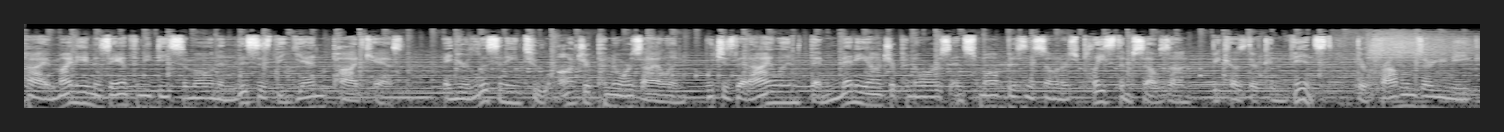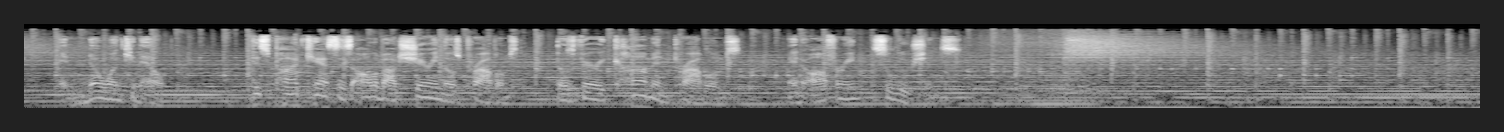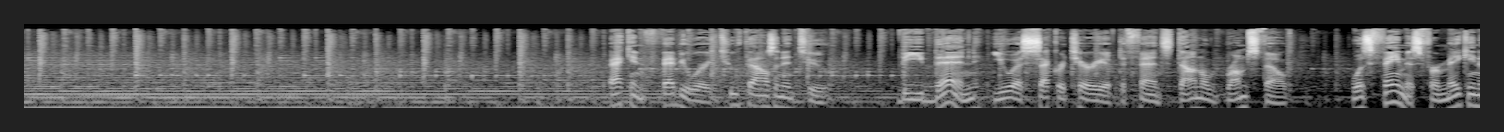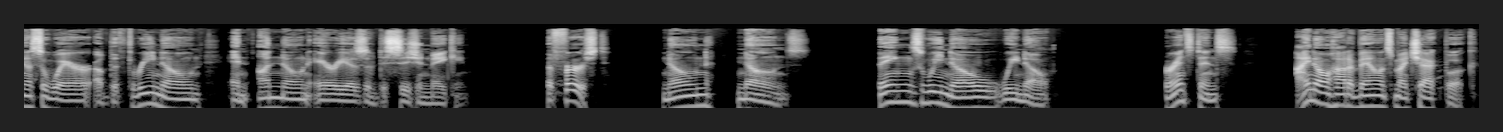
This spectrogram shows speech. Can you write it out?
Hi, my name is Anthony DeSimone, and this is the Yen Podcast. And you're listening to Entrepreneurs Island, which is that island that many entrepreneurs and small business owners place themselves on because they're convinced their problems are unique and no one can help. This podcast is all about sharing those problems, those very common problems, and offering solutions. Back in February 2002, the then U.S. Secretary of Defense Donald Rumsfeld was famous for making us aware of the three known and unknown areas of decision making. The first, known knowns. Things we know we know. For instance, I know how to balance my checkbook.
